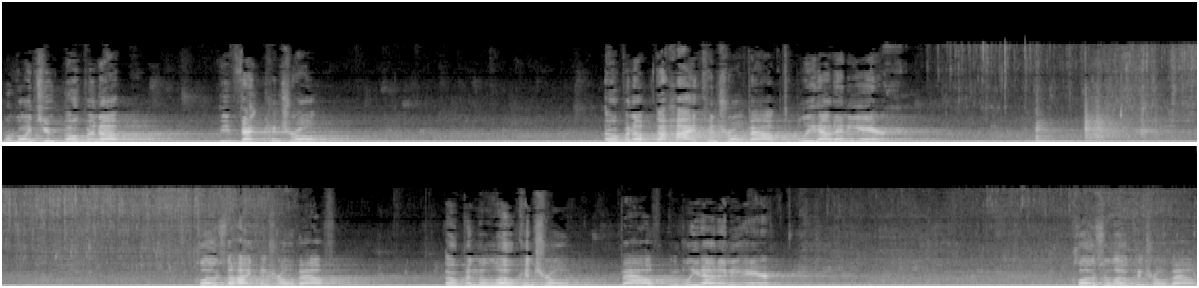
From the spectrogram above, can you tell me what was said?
We're going to open up the vent control, open up the high control valve to bleed out any air. Close the high control valve, open the low control valve and bleed out any air. Close the low control valve.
